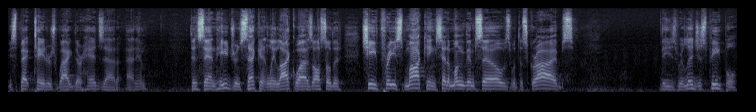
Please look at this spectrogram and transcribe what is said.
The spectators wagged their heads at, at him. Then Sanhedrin, secondly, likewise, also the chief priests mocking, said among themselves with the scribes, these religious people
